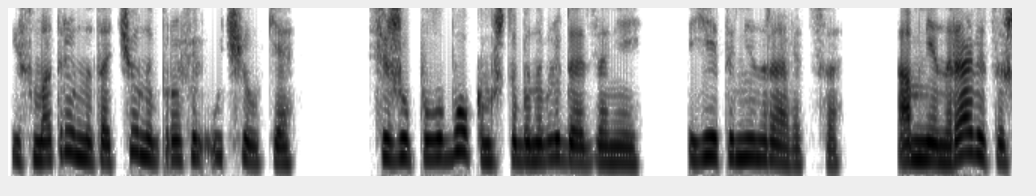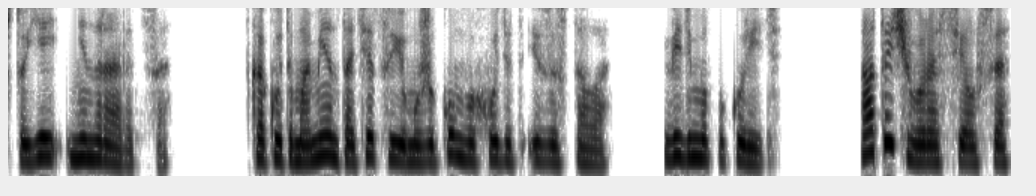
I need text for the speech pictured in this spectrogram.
и смотрю на точеный профиль училки. Сижу полубоком, чтобы наблюдать за ней. Ей это не нравится. А мне нравится, что ей не нравится. В какой-то момент отец ее мужиком выходит из-за стола. Видимо, покурить. «А ты чего расселся?»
